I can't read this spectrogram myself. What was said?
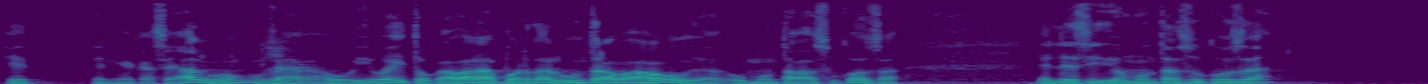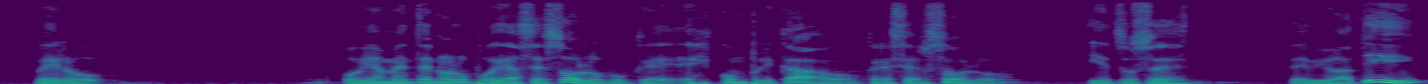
que tenía que hacer algo. O sea, o iba y tocaba la puerta de algún trabajo o, o montaba su cosa. Él decidió montar su cosa, pero obviamente no lo podía hacer solo porque es complicado crecer solo. Y entonces te vio a ti,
